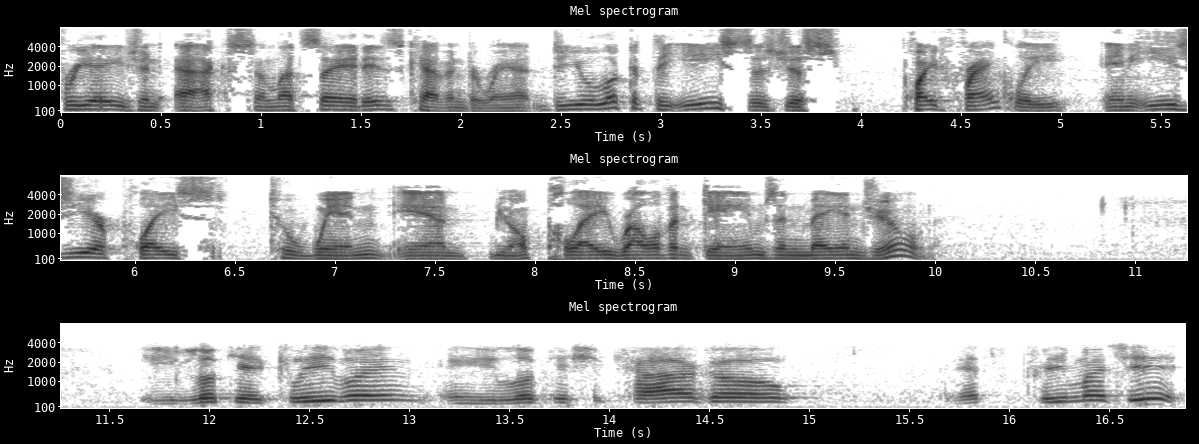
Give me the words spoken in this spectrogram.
free agent X, and let's say it is Kevin Durant, do you look at the East as just, quite frankly, an easier place to win and you know play relevant games in May and June? You look at Cleveland and you look at Chicago. That's pretty much it.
